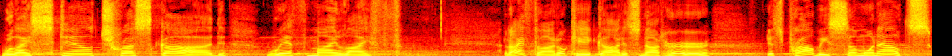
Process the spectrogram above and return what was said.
Will I still trust God with my life? And I thought, okay, God, it's not her, it's probably someone else.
